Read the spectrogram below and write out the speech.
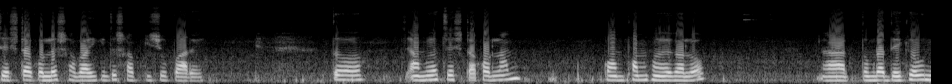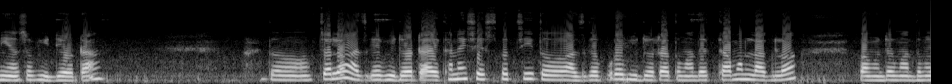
চেষ্টা করলে সবাই কিন্তু সব কিছু পারে। তো আমিও চেষ্টা করলাম, কনফার্ম হয়ে গেল। আর তোমরা দেখেও নিয়ে আসো ভিডিওটা। তো চলো আজকে ভিডিওটা এখানেই শেষ করছি। তো আজকে পুরো ভিডিওটা তোমাদের কেমন লাগল কমেন্টের মাধ্যমে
